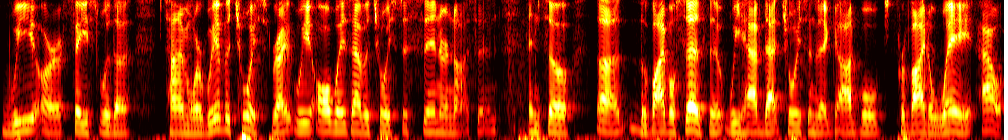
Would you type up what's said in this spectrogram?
we are faced with a time where we have a choice, right? We always have a choice to sin or not sin. And so uh, the Bible says that we have that choice and that God will provide a way out.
